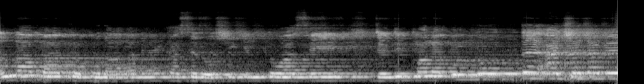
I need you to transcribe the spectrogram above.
আল্লাহ পাক রব্বুল আলামিনের কাছে রশি কিন্তু আছে। যেদিন মালাকুল মউত আইসা যাবে,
